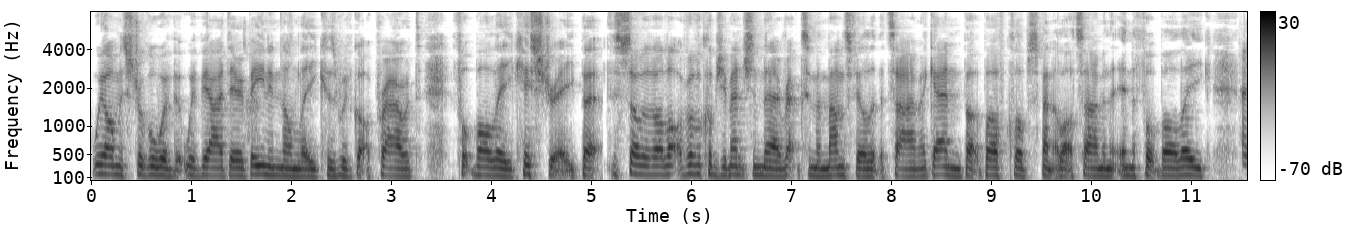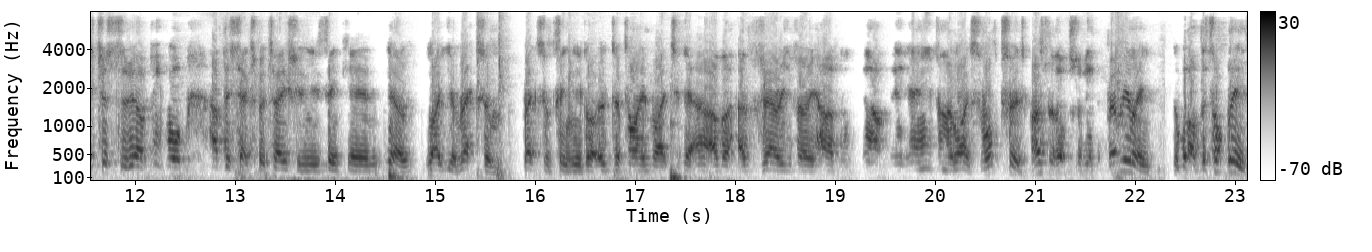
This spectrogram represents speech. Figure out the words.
we almost struggle with with the idea of being in non-league because we've got a proud football league history. But so a lot of other clubs you mentioned there, Wrexham and Mansfield at the time. Again, but both clubs spent a lot of time in the, in the football league. It's just you know, people have this expectation. You're thinking, you know, like your Wrexham, Wrexham thing. You've got a divine right to get out of a, a very, very hard, and even the likes of Oxford. I was with Oxford in the Premier League, well, the top league,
